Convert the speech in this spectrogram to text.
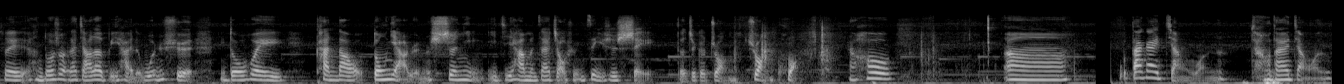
所以很多时候在加勒比海的文学，你都会看到东亚人的身影，以及他们在找寻自己是谁的这个状状况。然后，嗯、我大概讲完了，我大概讲完了，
